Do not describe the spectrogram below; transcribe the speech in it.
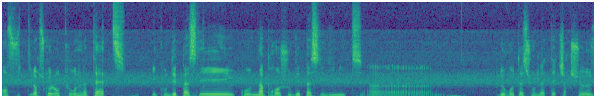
Ensuite, lorsque l'on tourne la tête et qu'on dépasse les, qu'on approche ou dépasse les limites euh, de rotation de la tête chercheuse,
